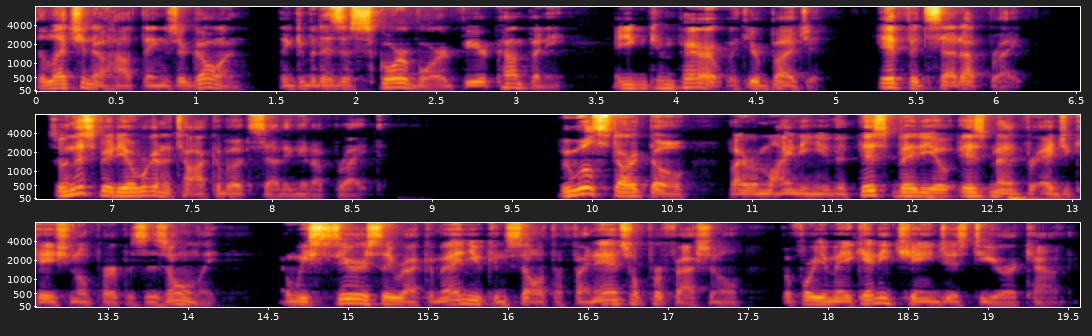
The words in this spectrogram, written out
to let you know how things are going. Think of it as a scoreboard for your company, and you can compare it with your budget if it's set up right. So in this video, we're going to talk about setting it up right. We will start though by reminding you that this video is meant for educational purposes only and we seriously recommend you consult a financial professional before you make any changes to your accounting.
